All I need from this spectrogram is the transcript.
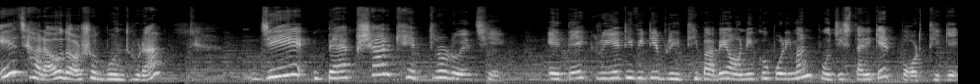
এছাড়াও দর্শক বন্ধুরা, যে ব্যবসার ক্ষেত্র রয়েছে, এতে ক্রিয়েটিভিটি বৃদ্ধি পাবে অনেক পরিমাণ পঁচিশ তারিখের পর থেকে।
